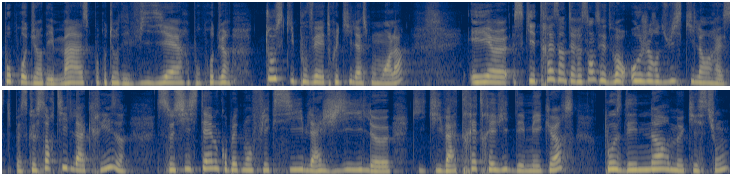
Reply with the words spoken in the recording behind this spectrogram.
pour produire des masques, pour produire des visières, pour produire tout ce qui pouvait être utile à ce moment-là. Et euh, ce qui est très intéressant, c'est de voir aujourd'hui ce qu'il en reste. Parce que sorti de la crise, ce système complètement flexible, agile, euh, qui, va très très vite des makers, pose d'énormes questions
